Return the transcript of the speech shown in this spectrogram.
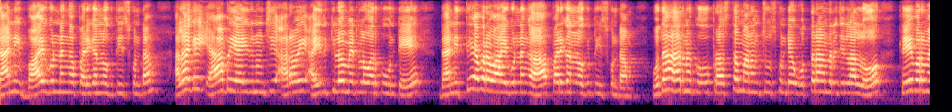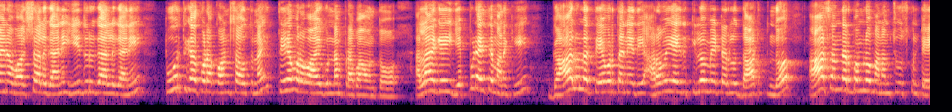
దాన్ని వాయుగుండంగా పరిగణలోకి తీసుకుంటాం. అలాగే యాభై ఐదు నుంచి అరవై ఐదు కిలోమీటర్ల వరకు ఉంటే దాన్ని తీవ్ర వాయుగుండంగా పరిగణలోకి తీసుకుంటాం. ఉదాహరణకు ప్రస్తుతం మనం చూసుకుంటే ఉత్తరాంధ్ర జిల్లాలో తీవ్రమైన వర్షాలు కానీ ఈదురుగాలు కానీ పూర్తిగా కూడా కొనసాగుతున్నాయి. తీవ్ర వాయుగుండం ప్రభావంతో. అలాగే ఎప్పుడైతే మనకి గాలుల తీవ్రత అనేది అరవై ఐదు కిలోమీటర్లు దాటుతుందో ఆ సందర్భంలో మనం చూసుకుంటే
